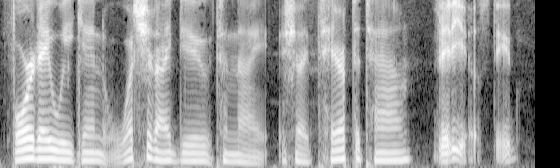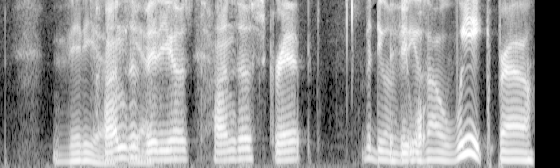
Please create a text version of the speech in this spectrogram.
four day weekend. What should I do tonight? Should I tear up the town? Videos, dude. Videos. Tons of yes. videos, tons of script. Been doing If videos all week, bro.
